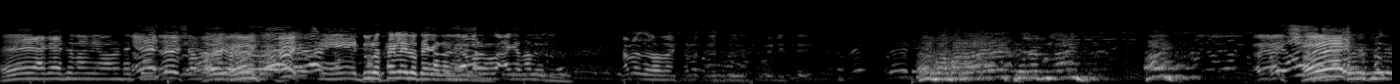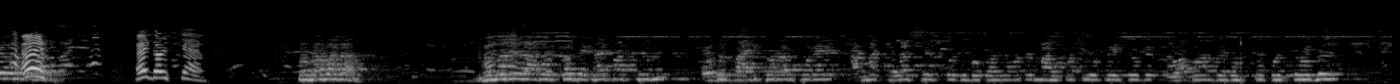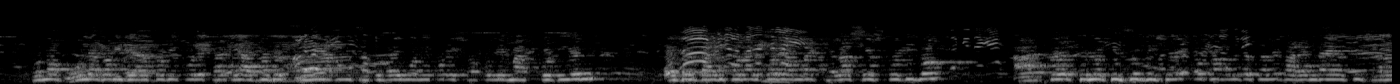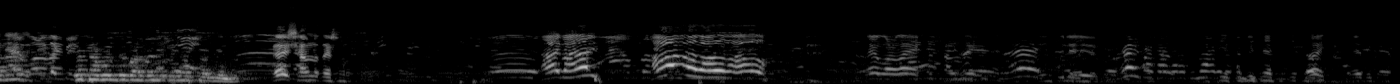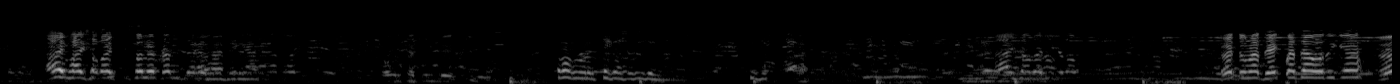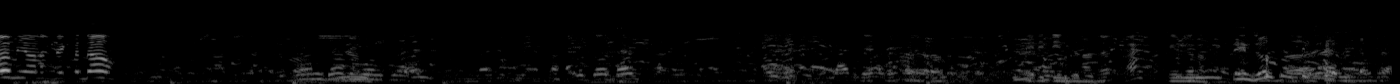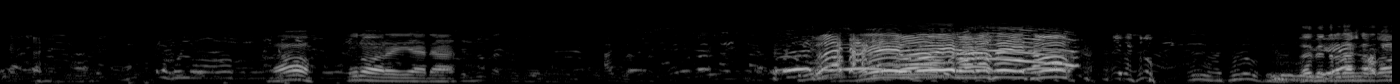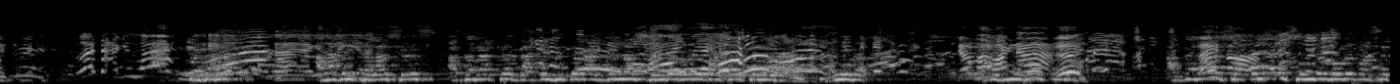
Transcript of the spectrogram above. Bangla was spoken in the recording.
এই আগে আমি আমার দেখতে এই, দূরে থাকলে তো দেখা যাবে। আবার আগে থাকলে তো সামনে যাও ভাই সামনে থেকে তুলে তুলে নিচ্ছে। এই বাবারা এই ছেলেগুলাই এই এই, এই এই এই কেন তো বাবারা সময়ের অবস্থা দেখাই পাচ্ছেন। ওদের বাইর করার পরে আমরা খেলা শেষ করে দিব। কারণ আমাদের মালপাতিও পেতে হবে খাওয়া দাওয়ার ব্যবস্থা করতে হবে। কোনো ভুল এবং বেয়াদবি করে থাকলে আপনাদের ছেলে এবং ছোট ভাই মনে করে সকলে মাফ করে দিয়েন। ওদের বাইর করার পরে আমরা খেলা শেষ করে দিব। আর কেউ কোনো কিছু বিষয়ে কথা বলতে চাইলে বারান্দায় আছি সারা রাত কথা বলতে পারবেন সমস্যা নেই। এই সামনে থেকে সরো। এই ভাই আও আও আও আও এই বড় ভাই একটু সামনে তুলে নেবে একটু পিছে একটু পিছে এই এদিকে এই ভাই সবাই। তোমরা দেখবে দাও ওদিকে। দেখবে দাও। তিনজন তিনজন তিনজন রে ইয়াডা এই উঠো এই রড আছে থামো এই ভেতরে যাস না তোরা আমাদের খেলা শেষ আপনারা কেউ দাগের ভিতরে আসবেন না সুন্দরভাবে বাসায় চলে যান আপনারা সকলে সুন্দরভাবে বাসায়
